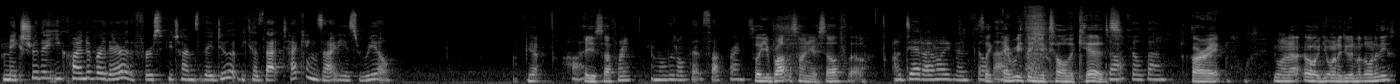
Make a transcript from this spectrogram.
make sure that you kind of are there the first few times they do it because that tech anxiety is real. Yeah. Are you suffering? I'm a little bit suffering. So you brought this on yourself, though. I did. I don't even feel It's like bad. everything you tell the kids. Don't feel bad. All right. You want to? Oh, you want to do another one of these?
